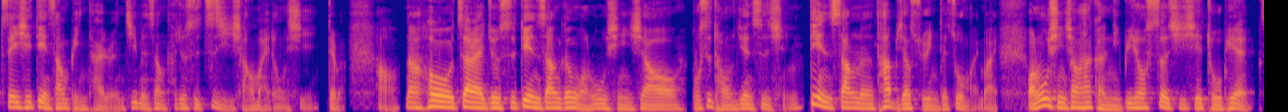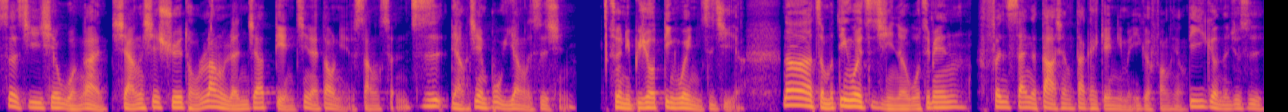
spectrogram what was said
这些电商平台的人，基本上他就是自己想要买东西，对吧？好，然后再来就是电商跟网络行销不是同一件事情。电商呢，它比较属于你在做买卖；网络行销，它可能你必须要设计一些图片，设计一些文案，想一些噱头，让人家点进来到你的商城，这是。两件不一样的事情。所以你必须要定位你自己啊。那怎么定位自己呢？我这边分三个大项，大概给你们一个方向。第一个呢，就是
